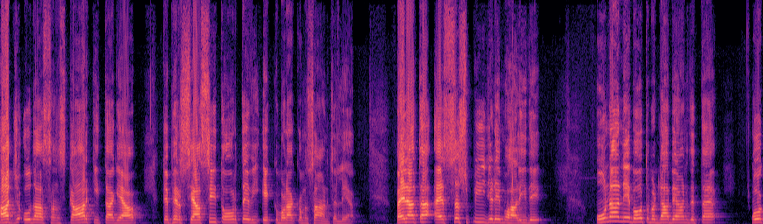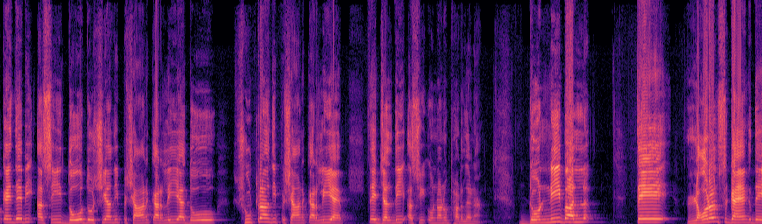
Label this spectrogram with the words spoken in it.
ਅੱਜ ਉਹਦਾ ਸੰਸਕਾਰ ਕੀਤਾ ਗਿਆ ਤੇ ਫਿਰ ਸਿਆਸੀ ਤੌਰ ਤੇ ਵੀ ਇੱਕ ਬੜਾ ਕਮਸਾਨ ਚੱਲਿਆ। ਪਹਿਲਾਂ ਤਾਂ ਐਸਐਸਪੀ ਜਿਹੜੇ ਮੋਹਾਲੀ ਦੇ, ਉਹਨਾਂ ਨੇ ਬਹੁਤ ਵੱਡਾ ਬਿਆਨ ਦਿੱਤਾ ਉਹ ਕਹਿੰਦੇ ਵੀ ਅਸੀਂ ਦੋ ਦੋਸ਼ੀਆਂ ਦੀ ਪਛਾਣ ਕਰ ਲਈ ਹੈ, ਦੋ ਸ਼ੂਟਰਾਂ ਦੀ ਪਛਾਣ ਕਰ ਲਈ ਹੈ ਤੇ ਜਲਦੀ ਅਸੀਂ ਉਹਨਾਂ ਨੂੰ ਫੜ ਲੈਣਾ। ਡੋਨੀ ਬੱਲ ਤੇ ਲਾਰੈਂਸ ਗੈਂਗ ਦੇ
